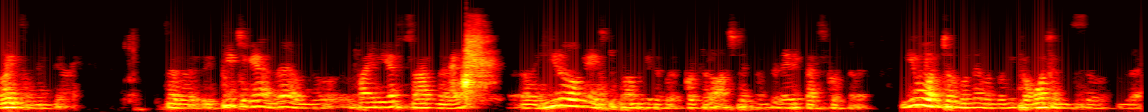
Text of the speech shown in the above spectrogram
ರೋಹಿತ್ ಸರ್, ನಿಮ್ಗೆ ಸರ್, ಇತ್ತೀಚೆಗೆ ಅಂದ್ರೆ ಒಂದು ಫೈವ್ ಇಯರ್ಸ್ ಆದ್ಮೇಲೆ ಹೀರೋಗೆ ಎಷ್ಟು ಪ್ರಾಮುಖ್ಯತೆ ಕೊಡ್ತಾರೋ ಅಷ್ಟೇ ನಮ್ಗೆ ಡೈರೆಕ್ಟರ್ಸ್ ಕೊಡ್ತಾರೆ. ನೀವು ಒಂಚೂರು ಮುಂದೆ ಒಂದು ಪ್ರಮೋಷನ್ಸ್ ಅಂದ್ರೆ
